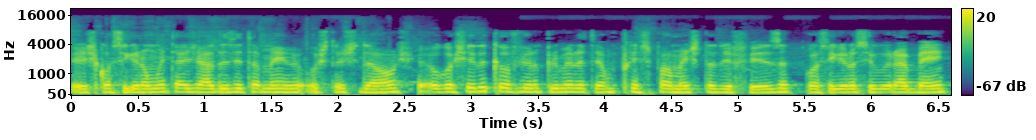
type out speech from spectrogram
Eles conseguiram muitas jardas e também os touchdowns. Eu gostei do que eu vi no primeiro tempo, principalmente da defesa. Conseguiram segurar bem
